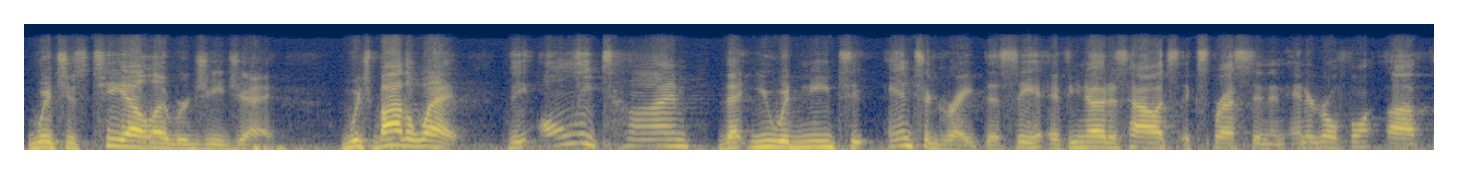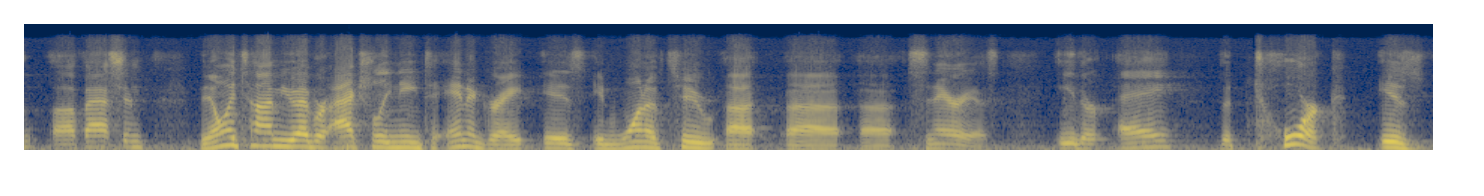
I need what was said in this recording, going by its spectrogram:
which is TL over GJ, which, by the way, the only time that you would need to integrate this, see if you notice how it's expressed in an integral uh, uh, fashion, the only time you ever actually need to integrate is in one of two uh, uh, uh scenarios. Either A, the torque is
